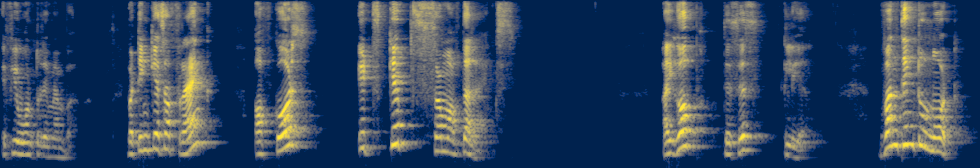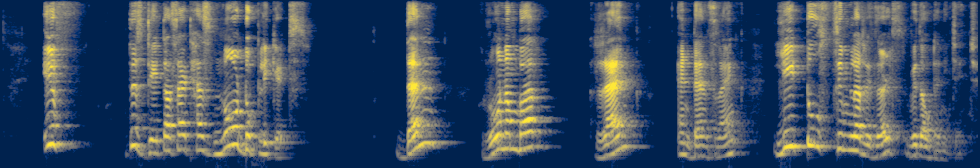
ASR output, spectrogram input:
if you want to remember. But in case of rank of course it skips some of the ranks i hope this is clear one thing to note if this data set has no duplicates, then row number, rank, and dense rank lead to similar results without any change.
